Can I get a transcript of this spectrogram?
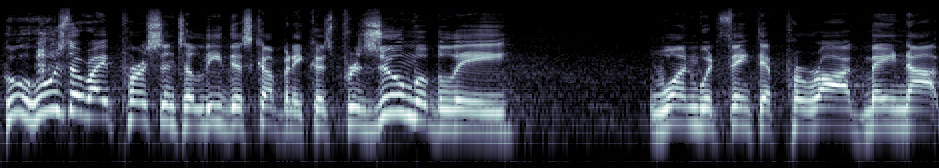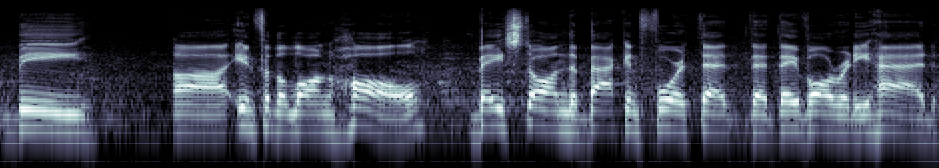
Who, who's the right person to lead this company? Because presumably, one would think that Parag may not be uh, in for the long haul based on the back and forth that, that they've already had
